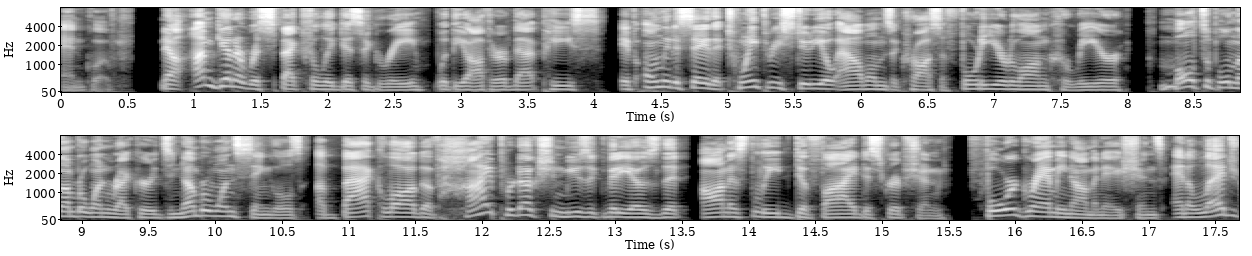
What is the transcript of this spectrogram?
End quote. Now, I'm going to respectfully disagree with the author of that piece, if only to say that 23 studio albums across a 40 year long career, multiple number one records, number one singles, a backlog of high production music videos that honestly defy description, four Grammy nominations, an alleged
